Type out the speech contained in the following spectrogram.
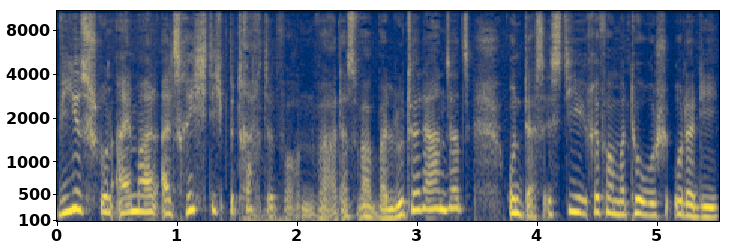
wie es schon einmal als richtig betrachtet gegründet worden war. Das war bei Luther der Ansatz und das ist die reformatorische oder die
